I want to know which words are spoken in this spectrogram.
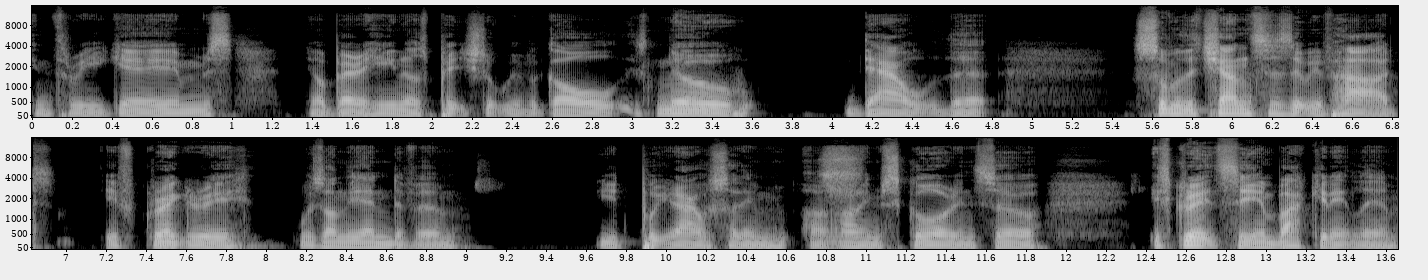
in three games, you know, Berahino's pitched up with a goal. There's no doubt that some of the chances that we've had, if Gregory was on the end of them, you'd put your house on him uh, on him scoring. So it's great to see him back in it, Liam.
